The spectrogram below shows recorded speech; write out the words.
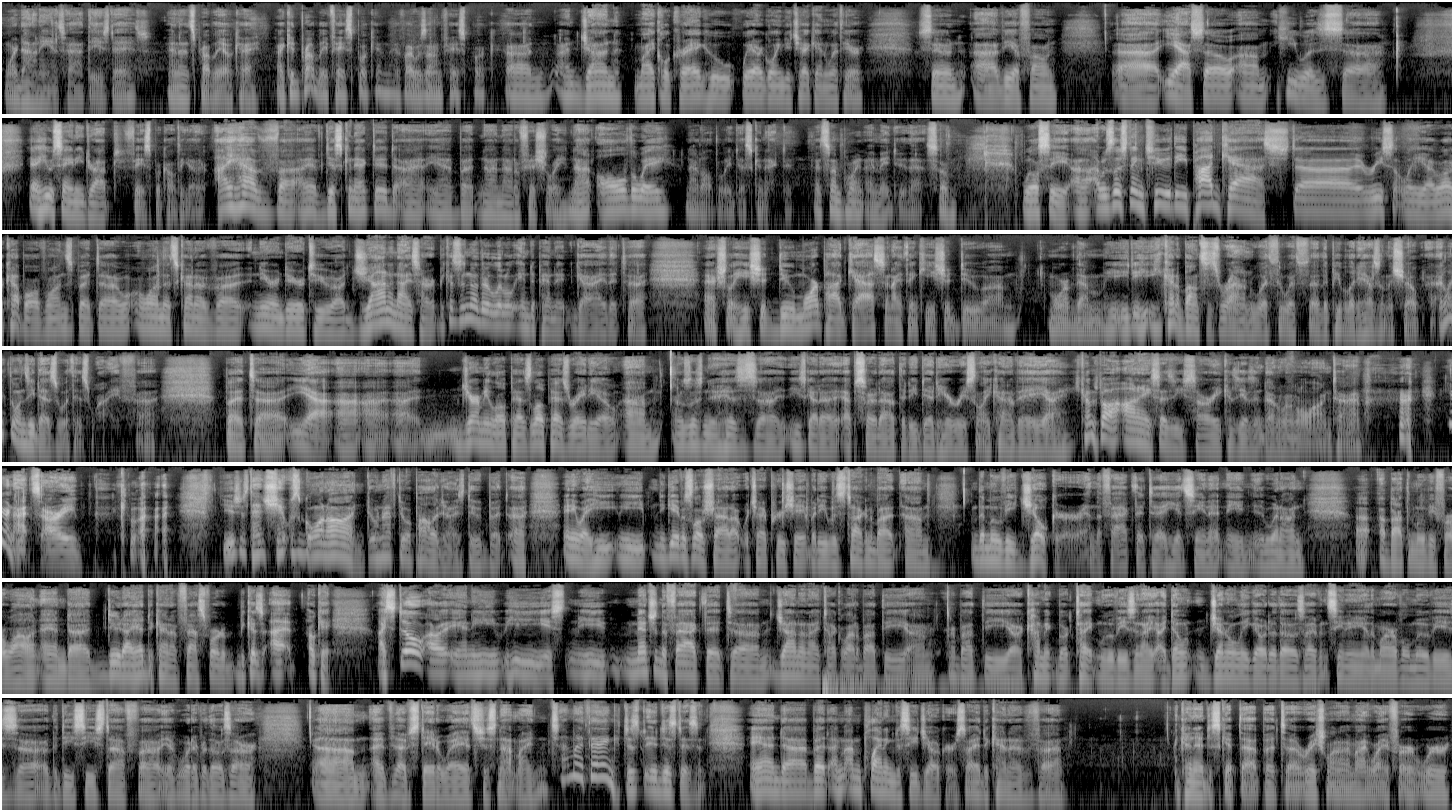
where Donnie is at these days. And that's probably okay. I could probably Facebook him if I was on Facebook. Uh, I'm John Michael Craig, who we are going to check in with here soon uh, via phone. Uh, yeah, so um, he was. Uh, yeah, he was saying he dropped Facebook altogether. I have uh, I have disconnected, uh, yeah, but no, not officially, not all the way, not all the way disconnected. At some point, I may do that. So we'll see. Uh, I was listening to the podcast uh, recently, uh, well, a couple of ones, but uh, one that's kind of near and dear to John and I's heart because another little independent guy that actually he should do more podcasts, and I think he should do. Um, more of them. He, he, he kind of bounces around with with uh, the people that he has on the show. I like the ones he does with his wife. Uh, but uh, yeah, uh, uh, Jeremy Lopez, Lopez Radio. Um, I was listening to his. Uh, he's got an episode out that he did here recently. Kind of a. Uh, he comes on and he says he's sorry because he hasn't done one in a long time. You're not sorry. Come on. You just that shit was going on. Don't have to apologize, dude. But uh, anyway, he, he he gave us a little shout out, which I appreciate. But he was talking about um, the movie Joker and the fact that uh, he had seen it, and he went on uh, about the movie for a while. And, and uh, dude, I had to kind of fast forward because I okay, I still uh, and he he he mentioned the fact that um, John and I talk a lot about the um, about the uh, comic book type movies, and I, I, don't generally go to those. I haven't seen any of the Marvel movies or the DC stuff, whatever those are. Um, I've, I've stayed away. It's just not my it's not my thing. It just it just isn't. And uh, but I'm I'm planning to see Joker, so I had to kind of. Uh, kind of had to skip that, but uh, Rachel and I, my wife, are we're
